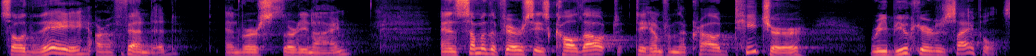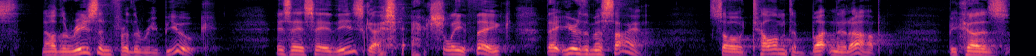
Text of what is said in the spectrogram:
So they are offended in verse 39. And some of the Pharisees called out to him from the crowd, Teacher, rebuke your disciples. Now, the reason for the rebuke is they say these guys actually think that you're the Messiah. So tell them to button it up because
